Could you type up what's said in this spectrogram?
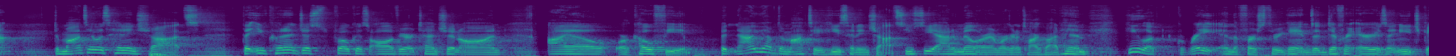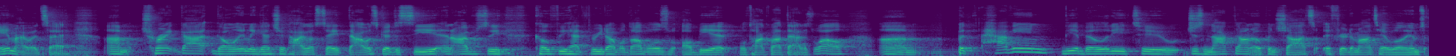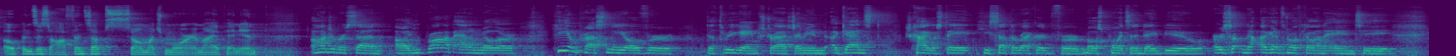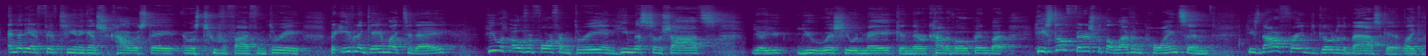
Da'Monte was hitting shots that you couldn't just focus all of your attention on Ayo or Kofi. But now you have Da'Monte, he's hitting shots. You see Adam Miller, and we're going to talk about him. He looked great in the first three games in different areas in each game, I would say. Um, Trent got going against Chicago State. That was good to see. And obviously, Kofi had three double doubles, albeit we'll talk about that as well. Um, but having the ability to just knock down open shots if you're Da'Monte Williams opens this offense up so much more, in my opinion. 100%. Uh, you brought up Adam Miller. He impressed me over the three game stretch. I mean, against Chicago State, he set the record for most points in a debut, or so, against North Carolina A&T. And then he had 15 against Chicago State and was 2 for 5 from 3. But even a game like today, he was over 4 from 3 and he missed some shots you know you, you wish he would make and they were kind of open but he still finished with 11 points and he's not afraid to go to the basket like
